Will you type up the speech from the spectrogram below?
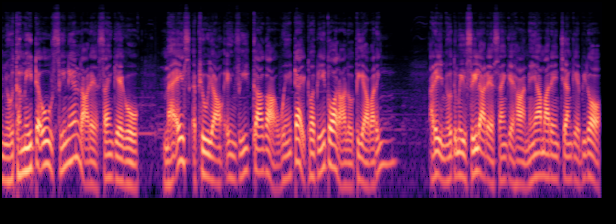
အမျိုးသမီးတအုပ်စီးနှင်းလာတဲ့ဆိုင်ကယ်ကိုမန်အိတ်အဖြူရောင်အိမ်စည်းကားကဝင်တိုက်ထွက်ပြေးသွားတာလို့သိရပါတယ်။အဲ့ဒီအမျိုးသမီးစီးလာတဲ့ဆိုင်ကယ်ဟာနေရာမှာတင်ကြံခဲ့ပြီးတော့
